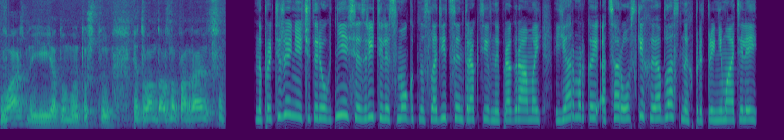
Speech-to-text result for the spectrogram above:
важно, и я думаю, то, что это вам должно понравиться. На протяжении четырех дней все зрители смогут насладиться интерактивной программой, ярмаркой от саровских и областных предпринимателей,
